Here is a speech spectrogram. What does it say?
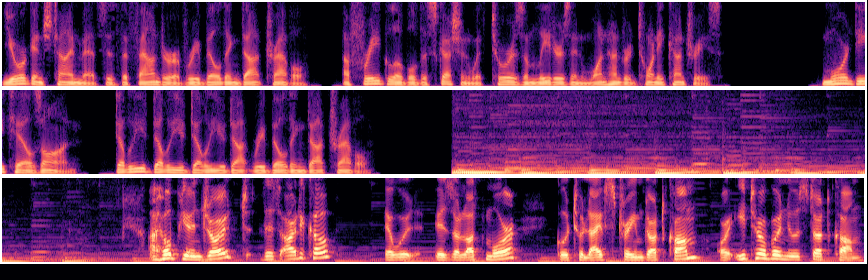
Jürgen Steinmetz is the founder of Rebuilding.travel, a free global discussion with tourism leaders in 120 countries. More details on www.rebuilding.travel. I hope you enjoyed this article. There is a lot more. Go to livestream.com or eturbonews.com.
